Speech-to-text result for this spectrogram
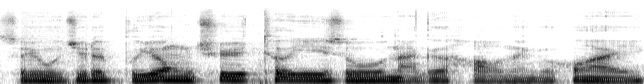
所以我觉得不用去特意说哪个好哪个坏，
